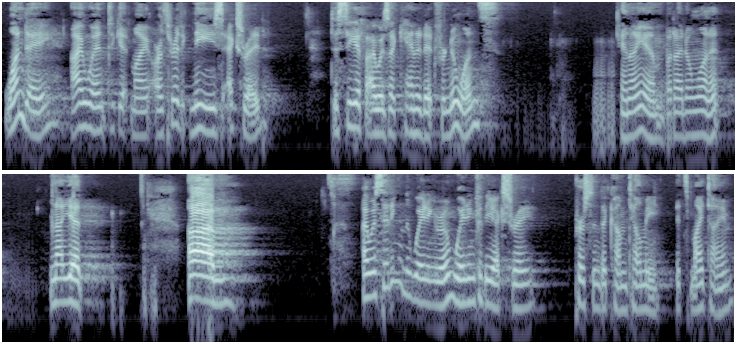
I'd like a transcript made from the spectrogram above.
One day, I went to get my arthritic knees x-rayed to see if I was a candidate for new ones. And I am, but I don't want it. Not yet. Um, I was sitting in the waiting room waiting for the x-ray person to come tell me it's my time.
